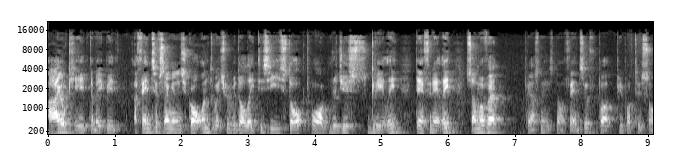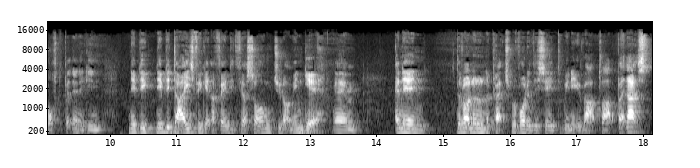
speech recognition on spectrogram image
aye, okay, there might be offensive singing in Scotland, which we would all like to see stop or reduce greatly. Definitely, some of it personally it's not offensive, but people are too soft. But then again, nobody nobody dies for getting offended for a song. Do you know what I mean? Yeah. Um, and then the running on the pitch, we've already said we need to wrap that. But that's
